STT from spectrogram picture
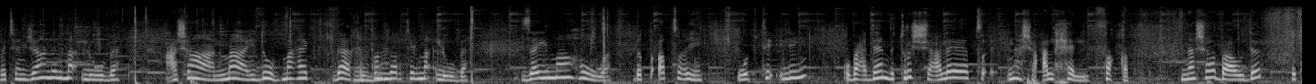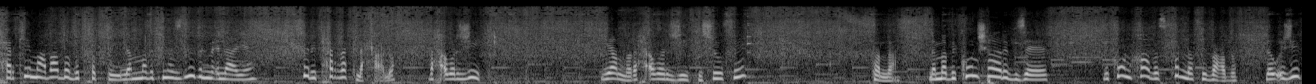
بتنجان المقلوبة عشان ما يدوب معك داخل طنجره المقلوبة. زي ما هو بتقطعيه وبتقليه وبعدين بترشي عليه نشا على الحل فقط. نشا powder بتحركيه مع بعضه وبتحطيه. لما بتنزليه بالمقلاية بصير يتحرك لحاله. رح أورجيك. يلا رح أورجيكي. شوفي. طلع. لما بيكون شارب زيت بيكون خابص كله في بعضه. لو إجيت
